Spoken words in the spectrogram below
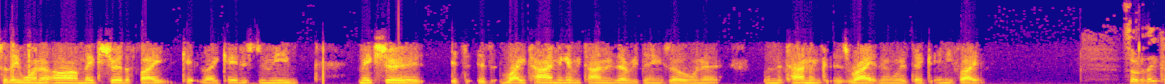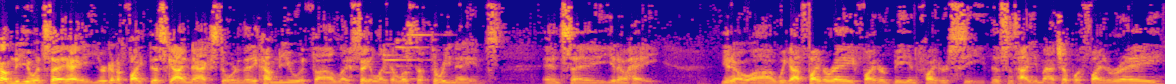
so they want to um, make sure the fight like caters to me, make sure it, it's it's right timing. Every timing is everything. So when it when the timing is right, then we'll take any fight. So do they come to you and say, "Hey, you're going to fight this guy next," or do they come to you with, uh, like, say, like a list of three names, and say, you know, "Hey, you know, uh, we got fighter A, fighter B, and fighter C. This is how you match up with fighter A,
